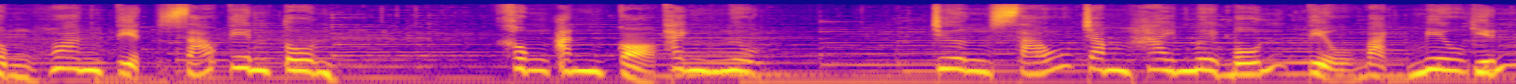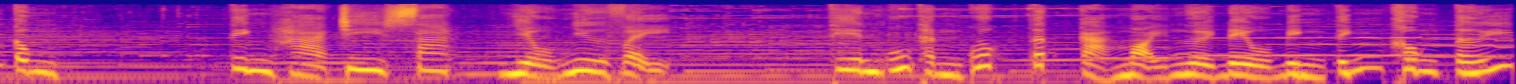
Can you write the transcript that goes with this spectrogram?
hồng hoang tiệt giáo tiên tôn. Không ăn cỏ thanh ngư. Chương 624 Tiểu Bạch Miêu Kiến Công. Tinh Hà Chi Sa, nhiều như vậy. Thiên Vũ Thần Quốc, tất cả mọi người đều bình tĩnh không tới,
